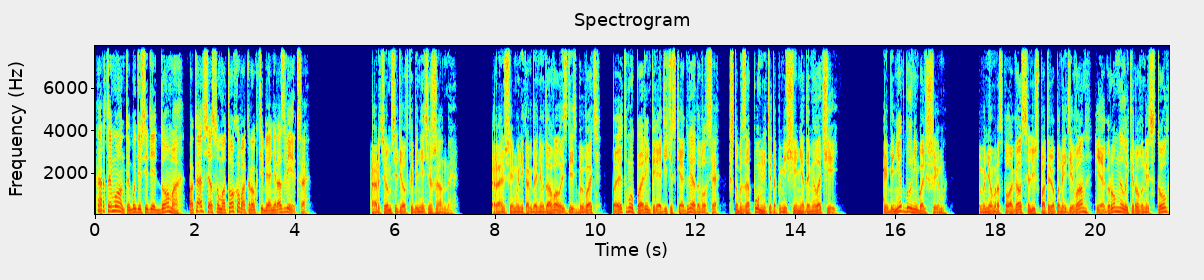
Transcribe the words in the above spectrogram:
Артемон, ты будешь сидеть дома, пока вся суматоха вокруг тебя не развеется». Артем сидел в кабинете Жанны. Раньше ему никогда не удавалось здесь бывать, поэтому парень периодически оглядывался, чтобы запомнить это помещение до мелочей. Кабинет был небольшим, в нем располагался лишь потрепанный диван и огромный лакированный стол,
